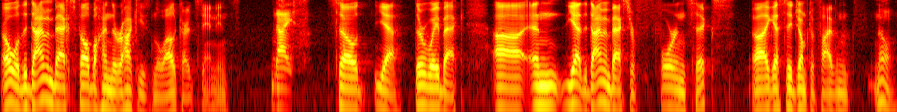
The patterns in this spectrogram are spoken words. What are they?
Oh well, the Diamondbacks fell behind the Rockies in the wild card standings. Nice. So yeah, they're way back. Uh, and yeah, the Diamondbacks are four and six. Uh, I guess they jumped to five and no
